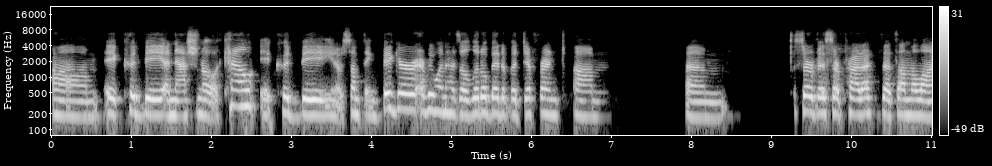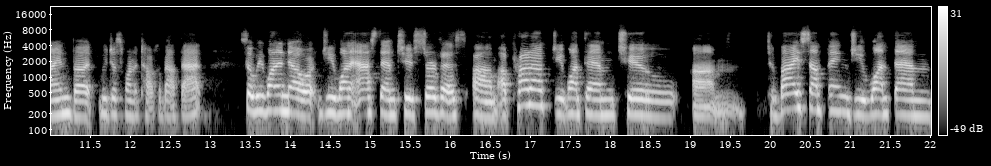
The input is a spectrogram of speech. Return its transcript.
Um, it could be a national account. It could be you know something bigger. Everyone has a little bit of a different um, um, service or product that's on the line, but we just want to talk about that. So we want to know, do you want to ask them to service um, a product? Do you want them to um, to buy something? Do you want them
